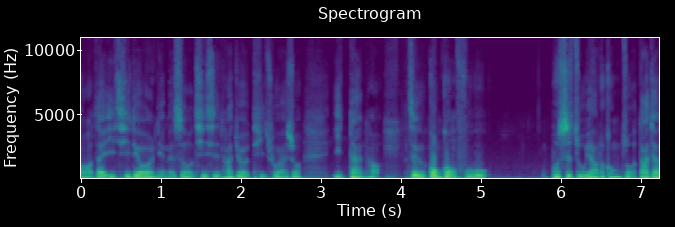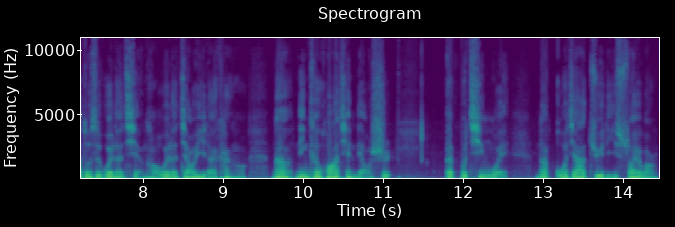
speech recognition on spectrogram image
哦，在一七六二年的时候，其实他就提出来说，一旦哈这个公共服务不是主要的工作，大家都是为了钱哈，为了交易来看哈，那宁可花钱了事，而不轻微，那国家距离衰亡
